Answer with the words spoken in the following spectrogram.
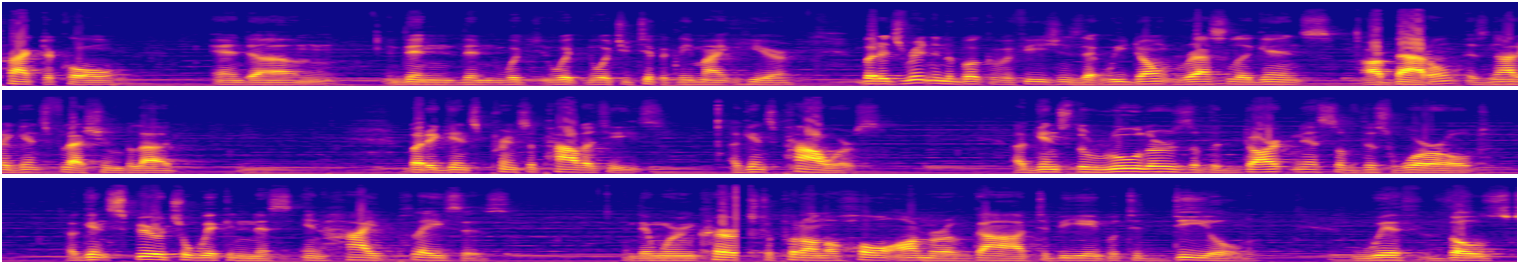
practical and um, than, than what, what, what you typically might hear. But it's written in the book of Ephesians that we don't wrestle against, our battle is not against flesh and blood, but against principalities, against powers, against the rulers of the darkness of this world, against spiritual wickedness in high places. And then we're encouraged to put on the whole armor of God to be able to deal with those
